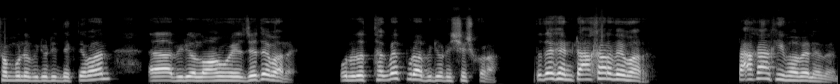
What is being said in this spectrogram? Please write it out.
সম্পূর্ণ ভিডিওটি দেখতে পান ভিডিও লং হয়ে যেতে পারে। অনুরোধ থাকবে পুরো ভিডিওটি শেষ করা। তো দেখেন টাকার ব্যবহার টাকা কীভাবে নেবেন?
